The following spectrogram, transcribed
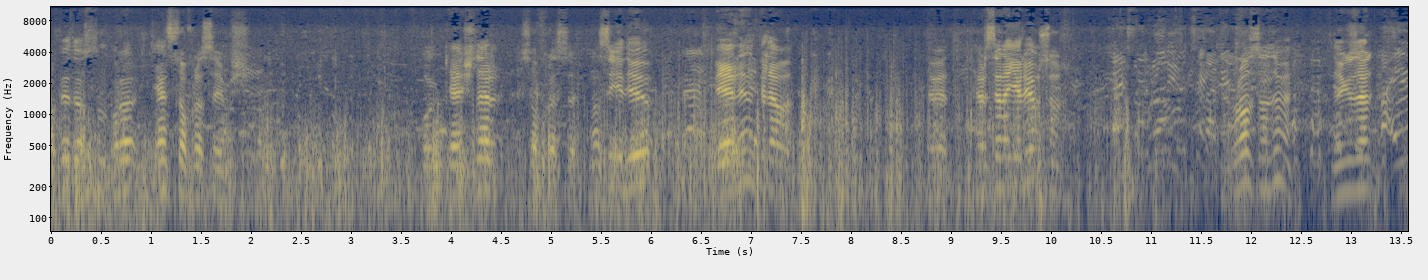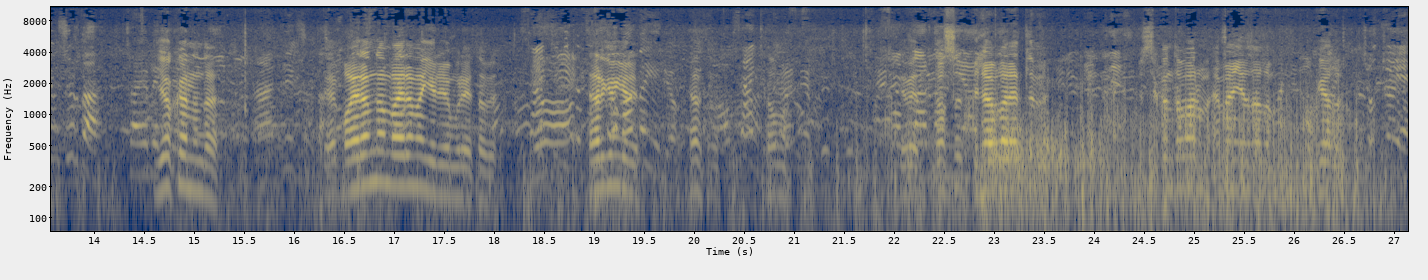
Afiyet olsun. Bura genç sofrasıymış. Bu gençler sofrası. Nasıl gidiyor? Beğendin mi pilavı? Evet. Her sene geliyor musunuz? Buralısınız değil mi? Ne güzel. Ha, evim şurada. Çaya bekliyorum. Yok yanında. Ha, direkt şurada. E, bayramdan bayrama geliyorum buraya tabii. Yok. Her gün geliyor. Her- Tamam. Evet. Nasıl? Pilavlar etli mi? Bir sıkıntı var mı? Hemen yazalım. Okuyalım. Çok iyi.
